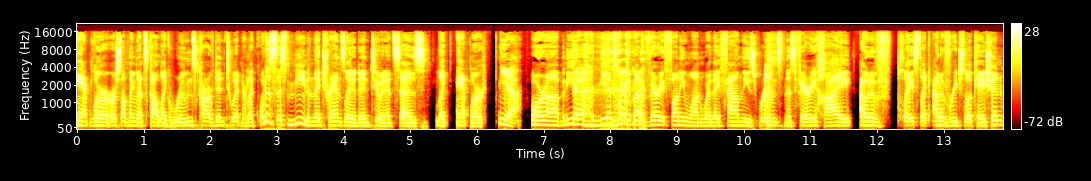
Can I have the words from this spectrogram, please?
antler or something that's got like runes carved into it, and they're like, what does this mean? And they translate it into, and it says like antler. yeah. Or uh, Mia Mia told me about a very funny one where they found these runes in this very high, out of place, like out of reach location,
